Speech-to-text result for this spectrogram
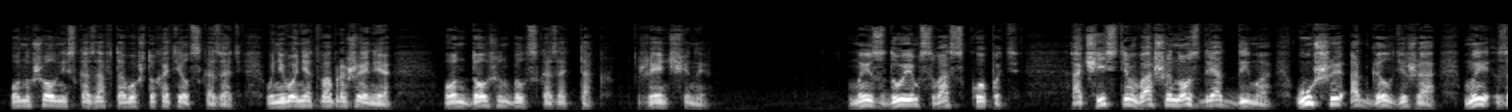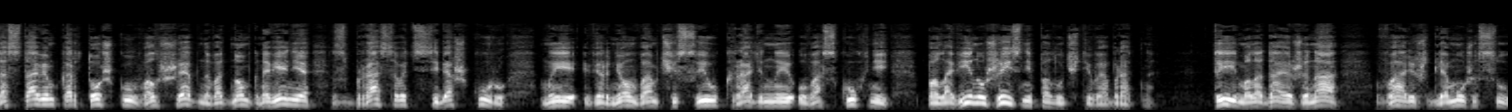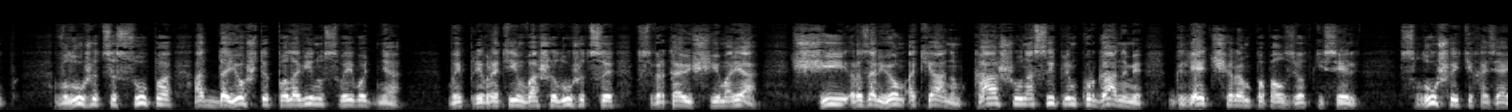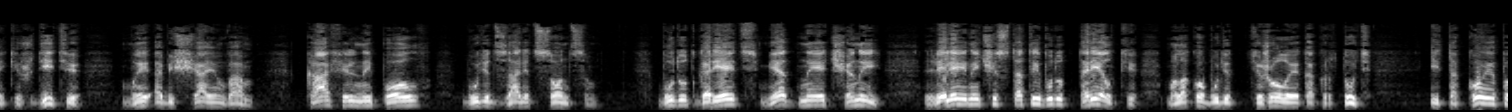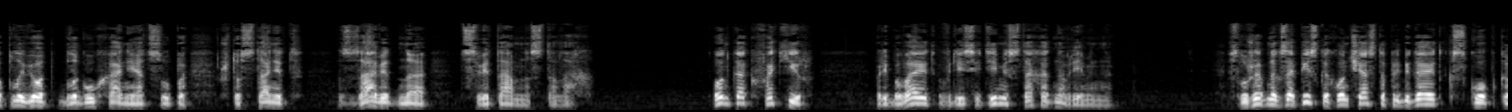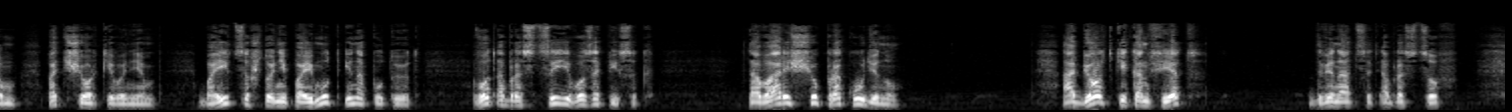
он ушел, не сказав того, что хотел сказать. У него нет воображения. Он должен был сказать так. «Женщины, мы сдуем с вас копоть». Очистим ваши ноздри от дыма, уши от голдежа. Мы заставим картошку волшебно в одно мгновение сбрасывать с себя шкуру. Мы вернем вам часы, украденные у вас кухней. Половину жизни получите вы обратно. Ты, молодая жена, варишь для мужа суп. В лужице супа отдаешь ты половину своего дня. Мы превратим ваши лужицы в сверкающие моря, щи разольем океаном, кашу насыплем курганами, глетчером поползет кисель. Слушайте, хозяйки, ждите, мы обещаем вам, кафельный пол будет залит солнцем. Будут гореть медные чаны, лилейной чистоты будут тарелки, молоко будет тяжелое, как ртуть, и такое поплывет благоухание от супа, что станет завидно цветам на столах. Он, как факир, пребывает в десяти местах одновременно. В служебных записках он часто прибегает к скобкам, подчеркиваниям, боится, что не поймут и напутают. Вот образцы его записок товарищу Прокудину. Обертки конфет, 12 образцов,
